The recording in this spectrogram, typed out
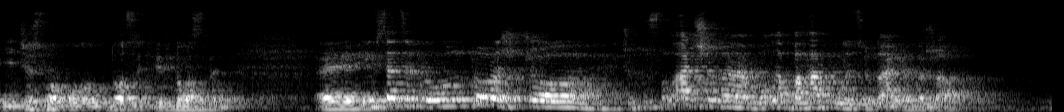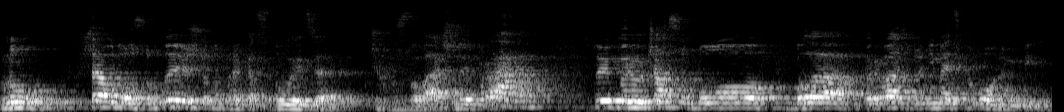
і число було досить відносне. Е, І все це привело до того, що Чехословаччина була багатонаціональною державою. Ну, ще одна особливість, що, наприклад, столиця Чехословаччини Прага в той період часу було, була переважно німецькомовним містом.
